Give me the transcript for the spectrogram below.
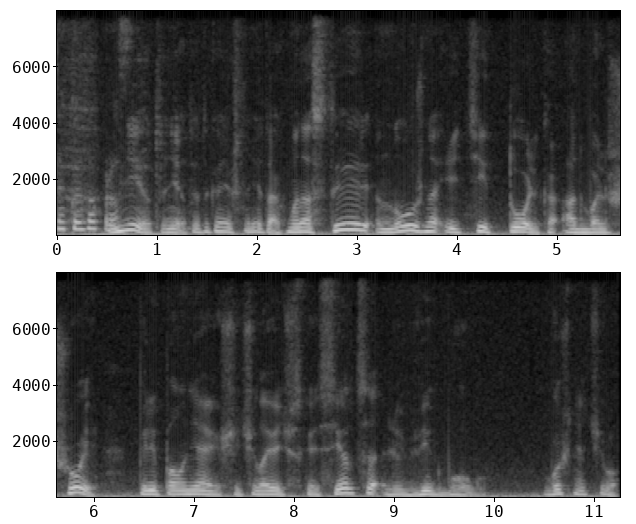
Такой вопрос. Нет, нет, это, конечно, не так. В монастырь нужно идти только от большой, переполняющей человеческое сердце любви к Богу. Больше ни от чего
